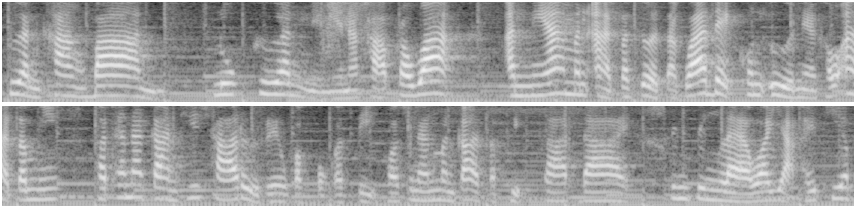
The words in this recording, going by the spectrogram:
เพื่อนข้างบ้าน ลูกเพื่อนอย่างนี้นะคะ เพราะว่า อันนี้มันอาจจะเกิดจากว่าเด็กคนอื่นเนี่ยเขาอาจจะมีพัฒนาการที่ช้าหรือเร็วกว่าปกติ เพราะฉะนั้นมันก็อาจจะผิดพลาดได้ จริง ๆ แล้วว่าอยากให้เทียบ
